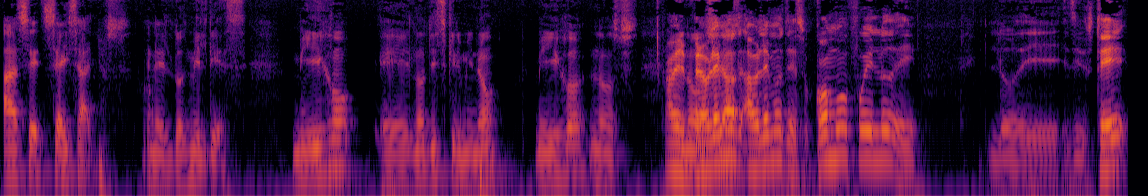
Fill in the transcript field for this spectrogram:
Hace seis años, en el 2010. Mi hijo eh, nos discriminó, mi hijo nos... A ver, pero hablemos, hablemos de eso. ¿Cómo fue lo de... Lo de si usted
